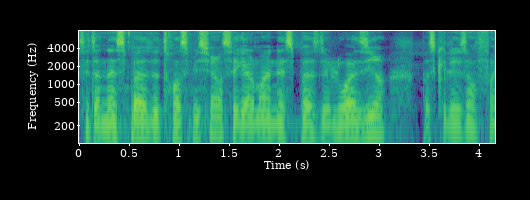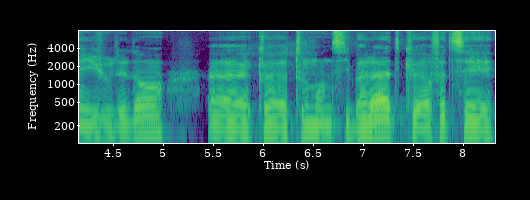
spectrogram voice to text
c'est un espace de transmission, c'est également un espace de loisir, parce que les enfants y jouent dedans, euh, que tout le monde s'y balade, que en fait c'est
